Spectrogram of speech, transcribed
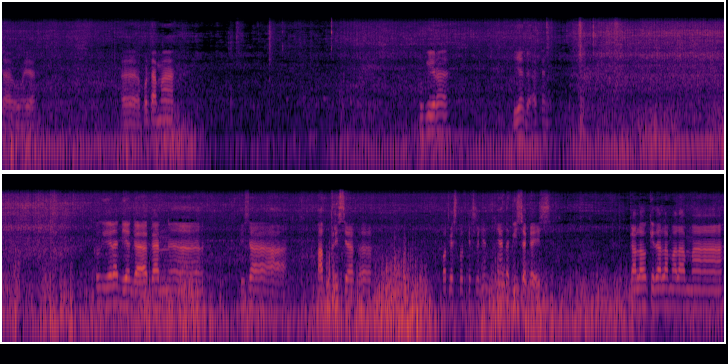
tahu ya Eh, pertama kukira dia nggak akan kukira dia nggak akan eh, bisa publish ya ke podcast podcast lainnya. Ternyata bisa guys. Kalau kita lama-lama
